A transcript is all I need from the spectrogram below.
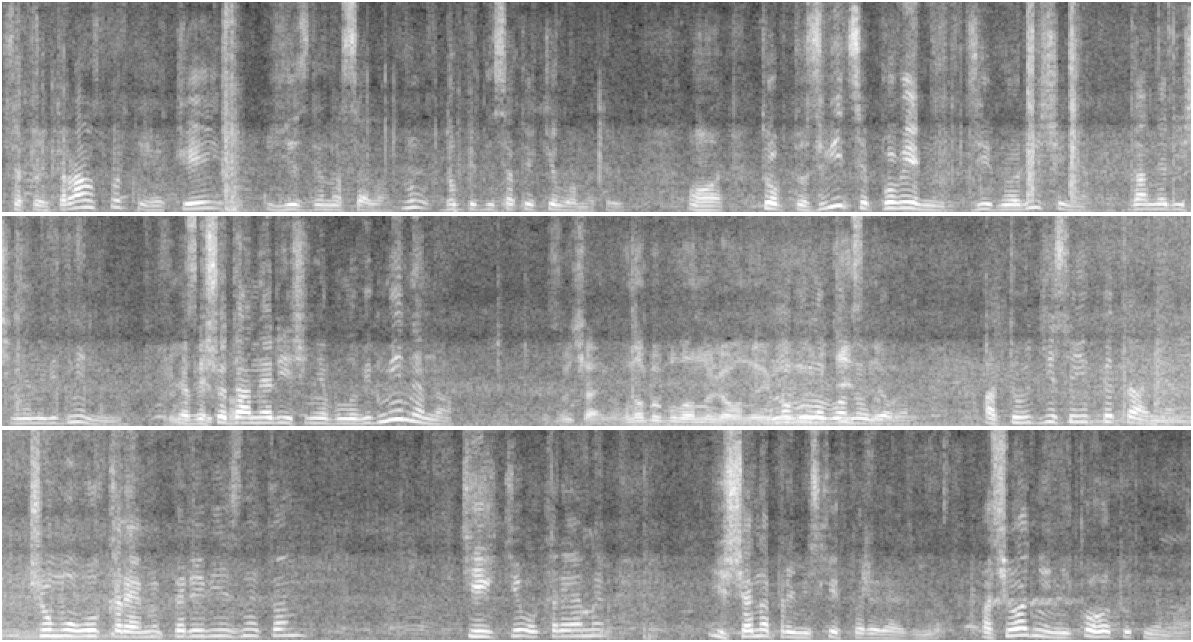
Це той транспорт, який їздить на села, ну, до 50 кілометрів. От. Тобто звідси повинні, згідно рішення, дане рішення не відмінено. Якби Приміський що транспорт. дане рішення було відмінено, Звичайно, воно би було анульовано. і Воно було б дійсно анульовано. А тоді стоїть питання, чому окремим перевізникам, тільки окремим, і ще на приміських перевезеннях. А сьогодні нікого тут немає.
